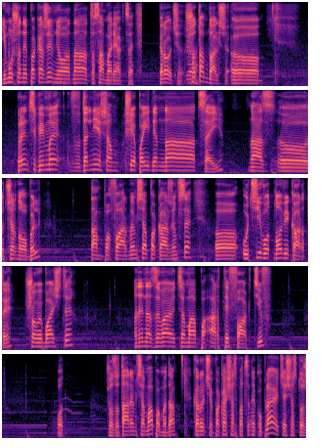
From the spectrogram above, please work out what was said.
Йому що не покажи, в нього одна та сама реакція. Короче, що там далі? Е, в принципі, ми в дальнішому ще поїдемо на цей, на е, Чорнобиль. Там пофармимося, покажемо все. Е, у ці от нові карти, що ви бачите, вони називаються мапа артефактів. От. Що, затаримося мапами, да? Короче, поки зараз пацани купляють, я зараз теж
